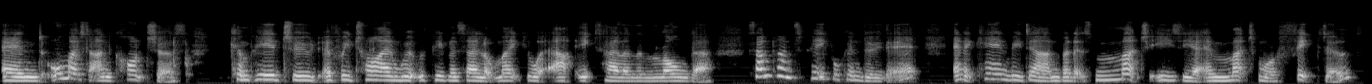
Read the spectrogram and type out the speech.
and almost unconscious compared to if we try and work with people and say, look, make your exhale a little longer. Sometimes people can do that and it can be done, but it's much easier and much more effective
